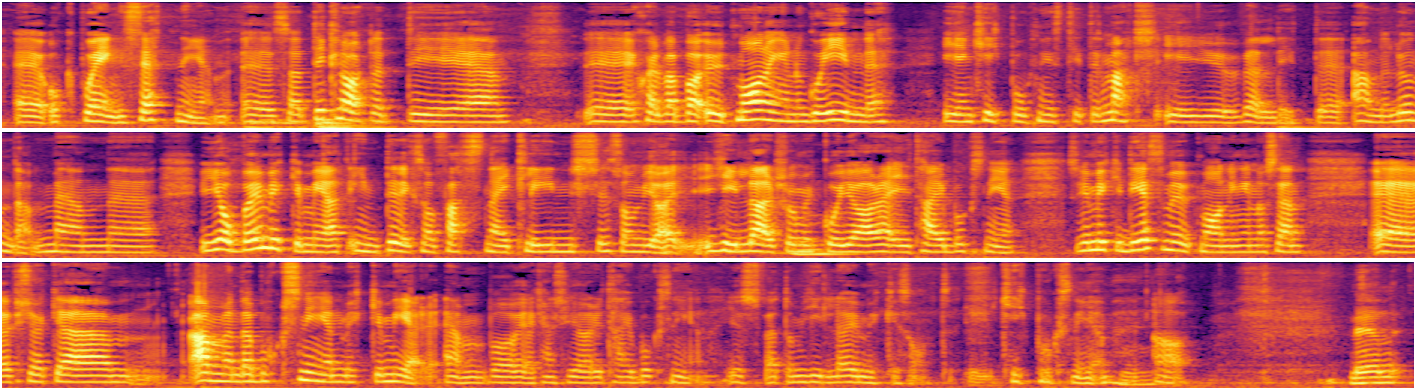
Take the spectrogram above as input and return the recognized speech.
Eh, och poängsättningen. Eh, så att det är klart att det eh, själva bara utmaningen att gå in i en kickboxningstitelmatch är ju väldigt eh, annorlunda. Men eh, vi jobbar ju mycket med att inte liksom fastna i clinch som jag gillar så mycket att göra i thaiboxningen. Så det är mycket det som är utmaningen och sen eh, försöka mm, använda boxningen mycket mer än vad jag kanske gör i thaiboxningen. Just för att de gillar ju mycket sånt i kickboxningen. Ja. Men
